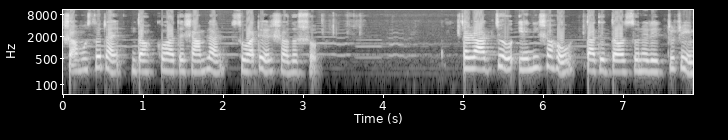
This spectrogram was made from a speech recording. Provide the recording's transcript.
সমস্তটাই দক্ষ হাতে সামলান সোয়াটের সদস্য। রাজ্য, এনি সহ তাদের দশজনের একটি টিম,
